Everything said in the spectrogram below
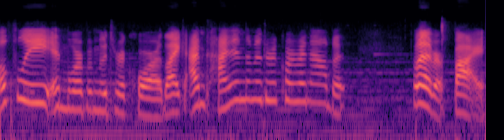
Hopefully in more of a mood to record. Like, I'm kind of in the mood to record right now, but whatever. Bye.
